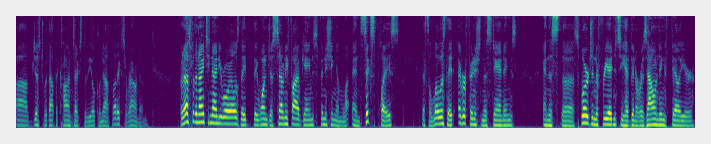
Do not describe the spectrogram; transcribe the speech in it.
uh, just without the context of the Oakland Athletics around him. But as for the 1990 Royals, they, they won just 75 games, finishing in, in sixth place. That's the lowest they'd ever finished in the standings and this, the splurge into free agency had been a resounding failure.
